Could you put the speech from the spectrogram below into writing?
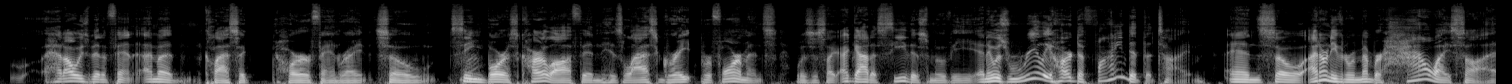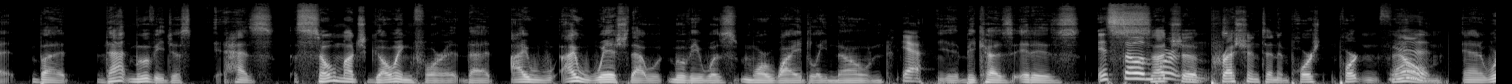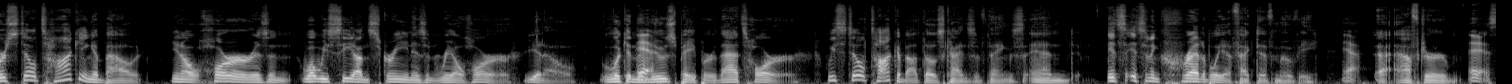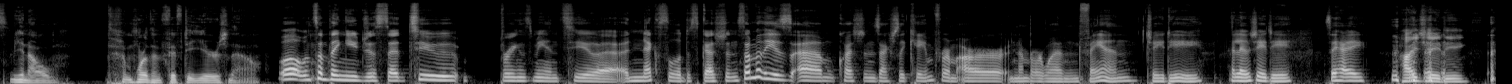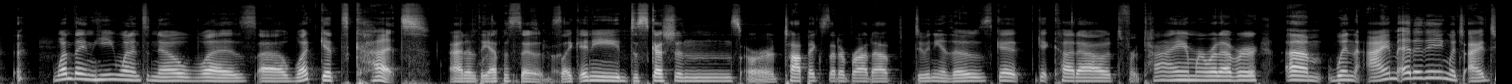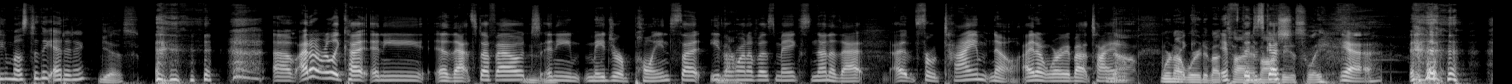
had always been a fan. I'm a classic horror fan, right? So seeing uh-huh. Boris Karloff in his last great performance was just like I got to see this movie, and it was really hard to find at the time. And so I don't even remember how I saw it, but that movie just has so much going for it that I, I wish that w- movie was more widely known Yeah. because it is It's so such important. a prescient and impor- important film and we're still talking about you know horror isn't what we see on screen isn't real horror you know look in the Yeah. newspaper that's horror we still talk about those kinds of things and it's it's an incredibly effective movie Yeah. after It is. you know more than 50 years now Well, when something you just said too brings me into a, next little discussion. Some of these um, questions actually came from our number one fan, JD. Hello, JD. Say hi. hi jd One thing he wanted to know was uh, what gets cut out of the episodes, like any discussions or topics that are brought up. Do any of those get get cut out for time or whatever? Um, when I'm editing, which I do most of the editing, yes um, I don't really cut any of that stuff out. Any major points that either one of us makes, none of that. Uh, for time, no, I don't worry about time. no we're not Like, worried about time discussion- obviously Yeah.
